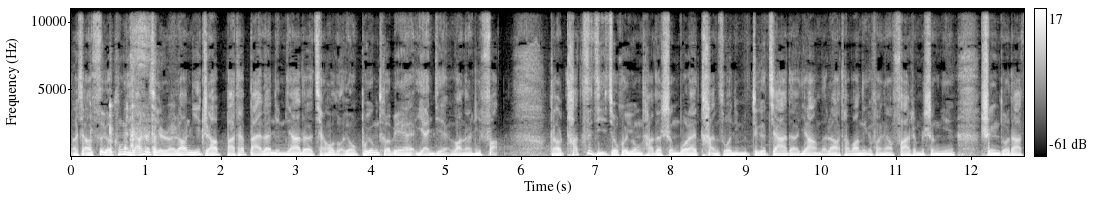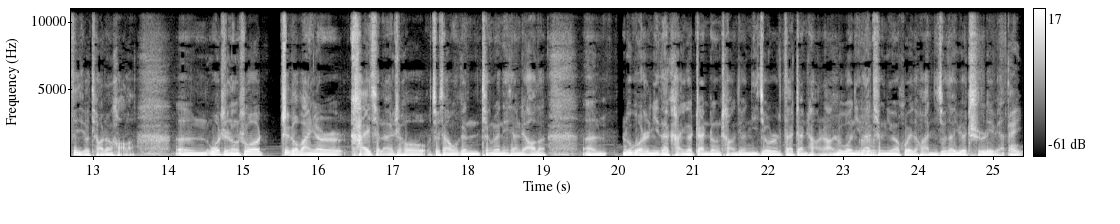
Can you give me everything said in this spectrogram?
啊，像四个空气加湿器似的，然后你只要把它摆在你们家的前后左右，不用特别严谨，往那儿一放，然后它自己就会用它的声波来探索你们这个家的样子，然后它往哪个方向发什么声音，声音多大，自己就调整好了。嗯，我只能说这个玩意儿开起来之后，就像我跟廷瑞那天聊的，嗯，如果是你在看一个战争场景，你就是在战场上；如果你在听音乐会的话，你就在乐池里边，哎，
